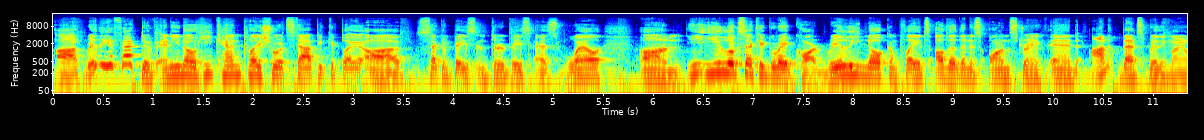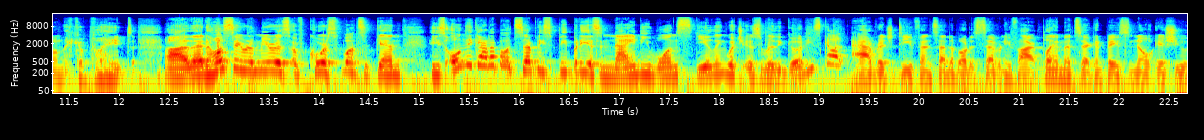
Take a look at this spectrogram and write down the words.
uh, really effective. And you know, he can play shortstop, he can play uh, second base and third base as well. Um, he, he looks like a great card. Really, no complaints other than his arm strength, and on, that's really my only complaint. Uh, then Jose Ramirez, of course, once again, he's only got about 70 speed, but he has 91 stealing, which is really good. He's got average defense at about a 75. Play him at second base, no issue.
